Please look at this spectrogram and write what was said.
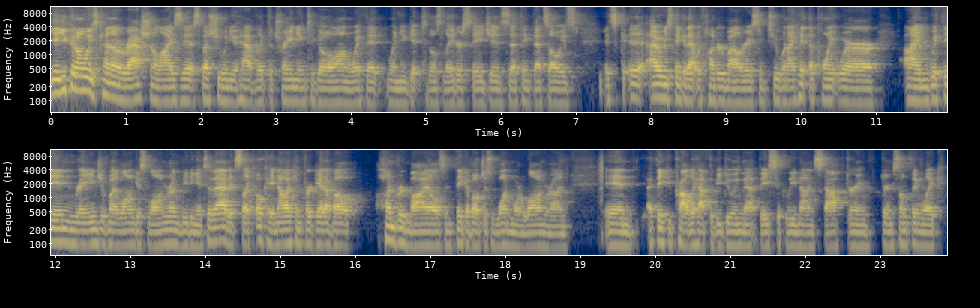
Yeah. You can always kind of rationalize it, especially when you have like the training to go along with it when you get to those later stages. I think that's always, it's, I always think of that with 100 mile racing too. When I hit the point where I'm within range of my longest long run leading into that, it's like, okay, now I can forget about 100 miles and think about just one more long run and I think you probably have to be doing that basically nonstop during during something like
